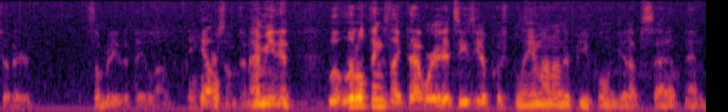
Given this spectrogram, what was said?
to their somebody that they love Yep. or something. I mean, it, little things like that where it's easy to push blame on other people and get upset and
